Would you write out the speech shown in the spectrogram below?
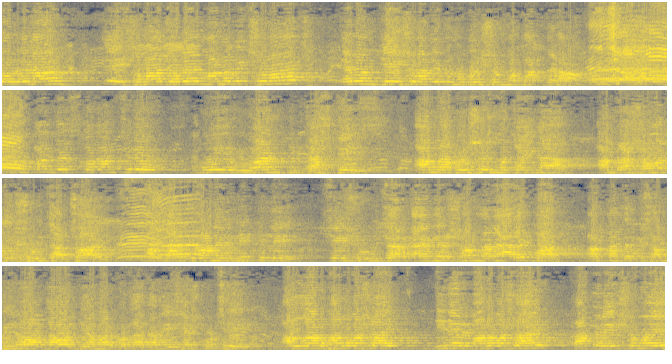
চলবে না এই সমাজ হবে মানবিক সমাজ এবং যেই সমাজে কোনো বৈষম্য থাকবে না। সন্তানদের স্লোগান ছিল উই ওয়ান্ট জাস্টিস। আমরা বৈষম্য চাই না আমরা সামাজিক সুবিচার চাই। আল্লাহ কোরআনের ভিত্তিতে সেই সুবিচার কায়েমের সংগ্রামে আরেকবার আপনাদেরকে সামিল হওয়ার দাওয়াত দিয়ে আমার কথা এখানে শেষ করছি। আল্লাহর ভালোবাসায় দিনের ভালোবাসায় রাতের এই সময়ে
